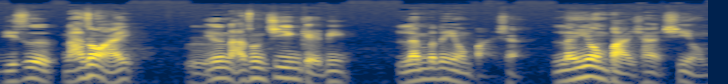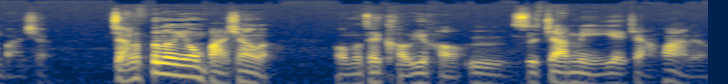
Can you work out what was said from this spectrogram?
你是哪种癌，有哪种基因改变，能不能用靶向？能用靶向，先用靶向。假如不能用靶向了，我们再考虑好，嗯，是加免疫加化疗。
